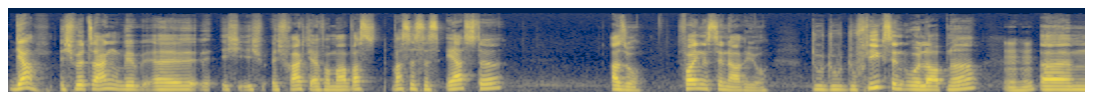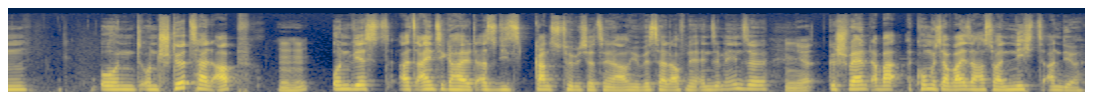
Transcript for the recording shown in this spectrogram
ja, ich würde sagen, wir, äh, ich, ich, ich frage dich einfach mal, was, was ist das Erste? Also, folgendes Szenario. Du, du, du fliegst in Urlaub, ne? Mhm. ähm, und, und stürzt halt ab Mhm. und wirst als einziger halt, also dieses ganz typische Szenario, wirst halt auf eine Insel, Insel Ja. geschwemmt, aber komischerweise hast du halt nichts an dir.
